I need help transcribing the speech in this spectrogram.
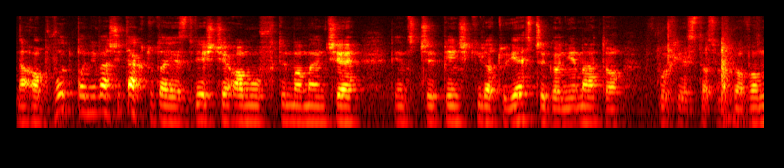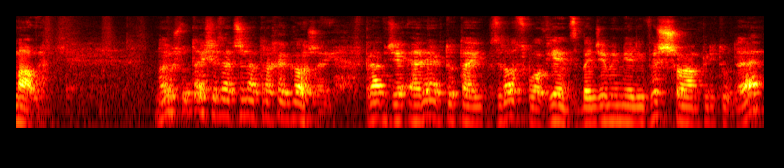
na obwód, ponieważ i tak tutaj jest 200 ohmów w tym momencie, więc czy 5 kg tu jest, czy go nie ma, to wpływ jest stosunkowo mały. No już tutaj się zaczyna trochę gorzej. Wprawdzie RR tutaj wzrosło, więc będziemy mieli wyższą amplitudę,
